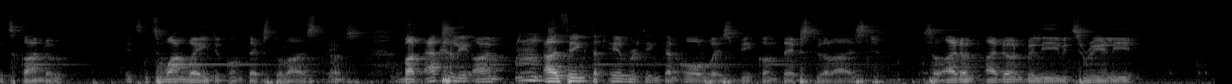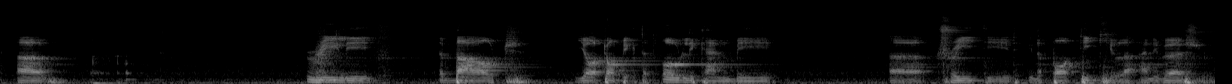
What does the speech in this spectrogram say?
it's kind of it's it's one way to contextualize things. But actually, I'm I think that everything can always be contextualized. So I don't I don't believe it's really uh, really about your topic that only can be uh, treated in a particular anniversary.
